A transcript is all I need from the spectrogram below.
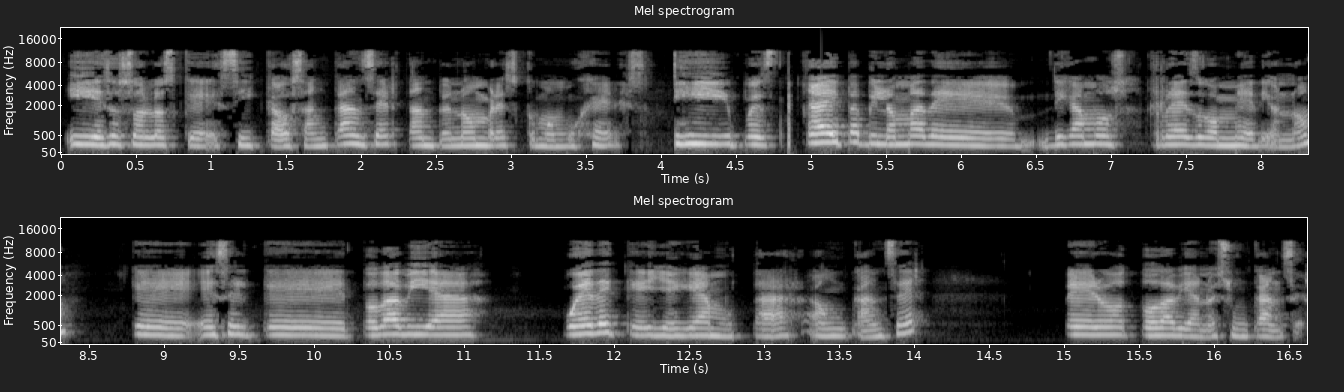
y esos son los que sí causan cáncer, tanto en hombres como mujeres. Y pues hay papiloma de, digamos, riesgo medio, ¿no? Que es el que todavía puede que llegue a mutar a un cáncer, pero todavía no es un cáncer.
